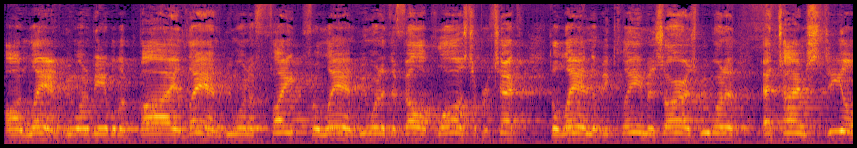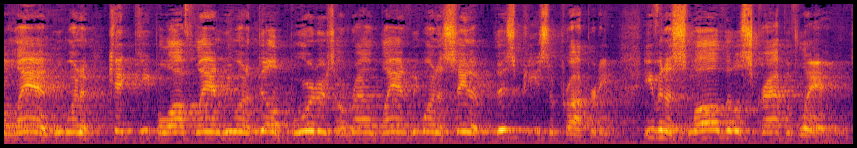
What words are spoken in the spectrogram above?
on land. We want to be able to buy land. We want to fight for land. We want to develop laws to protect the land that we claim as ours. We want to, at times, steal land. We want to kick people off land. We want to build borders around land. We want to say that this piece of property, even a small little scrap of land,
